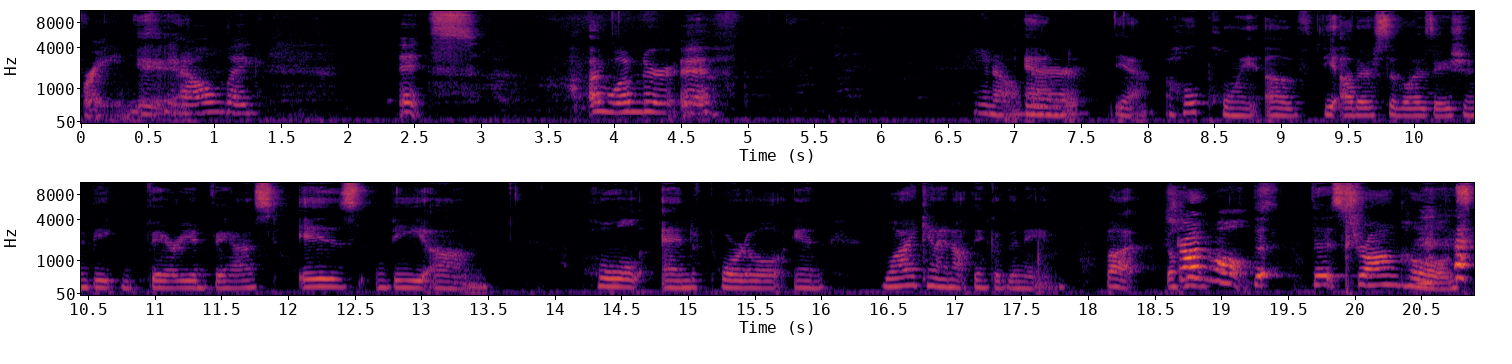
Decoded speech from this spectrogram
frames. You Yeah. know, like it's. I wonder if. You know, And- they're Yeah, the whole point of the other civilization being very advanced is the um whole end portal and why can I not think of the name? But the whole- the the strongholds.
